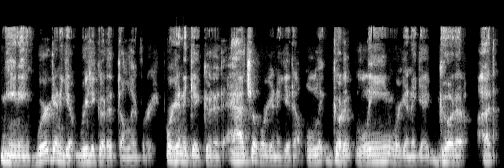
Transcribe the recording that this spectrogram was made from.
meaning we're going to get really good at delivery. We're going to get good at agile. We're going to get good at lean. We're going to get good at, at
